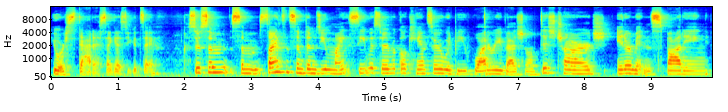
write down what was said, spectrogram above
your status, I guess you could say. So some some signs and symptoms you might see with cervical cancer would be watery vaginal discharge, intermittent spotting,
